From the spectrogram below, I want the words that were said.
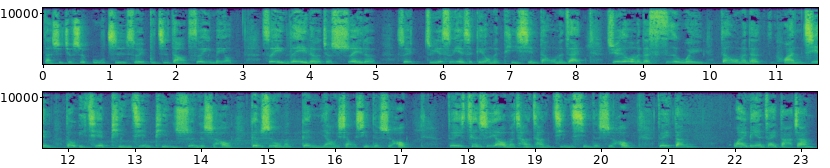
但是就是无知，所以不知道，所以没有，所以累了就睡了。所以主耶稣也是给我们提醒：当我们在觉得我们的四维、当我们的环境都一切平静平顺的时候，更是我们更要小心的时候。对，正是要我们常常警醒的时候。对，当外面在打仗，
